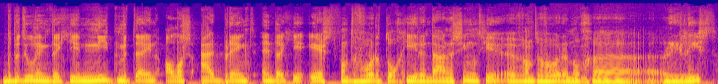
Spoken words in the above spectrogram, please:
de bedoeling dat je niet meteen alles uitbrengt... en dat je eerst van tevoren toch hier en daar een singeltje van tevoren nog released?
